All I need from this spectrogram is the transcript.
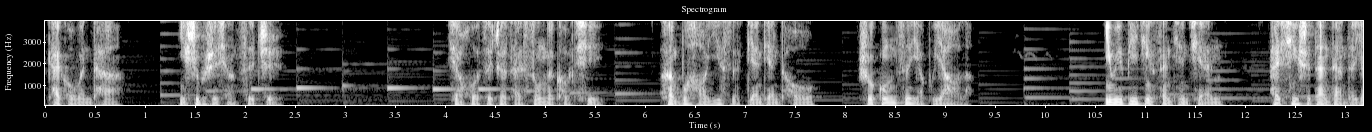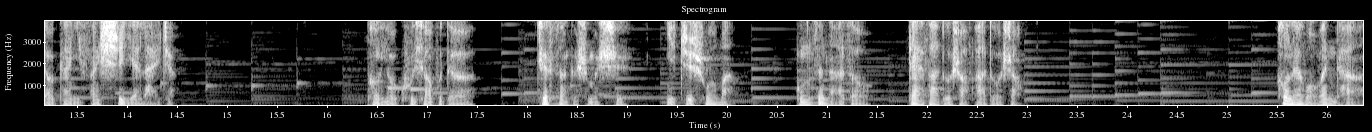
开口问他：“你是不是想辞职？”小伙子这才松了口气，很不好意思的点点头，说：“工资也不要了，因为毕竟三天前还信誓旦旦的要干一番事业来着。”朋友哭笑不得：“这算个什么事？你直说嘛，工资拿走，该发多少发多少。”后来我问他。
